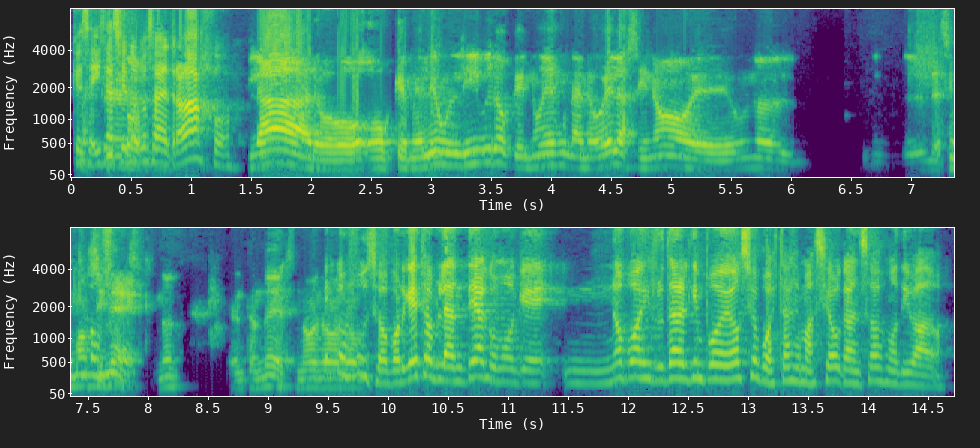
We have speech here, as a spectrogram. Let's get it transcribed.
Que Me seguís haciendo cosas de trabajo. Claro, o, o que me leo un libro que no es una novela, sino eh, uno de Simón. Sinek. ¿no? ¿Entendés? No, Es no, no. confuso, porque esto plantea como que no podés disfrutar el tiempo de ocio porque estás demasiado cansado, desmotivado.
